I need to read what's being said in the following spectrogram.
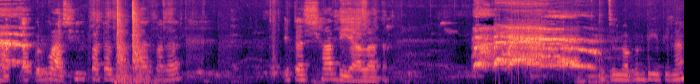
ভর্তা করব। আর শিলপাটা ভর্তা করার এটা স্বাদই আলাদা। একটু লবণ দিয়ে দিলাম।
